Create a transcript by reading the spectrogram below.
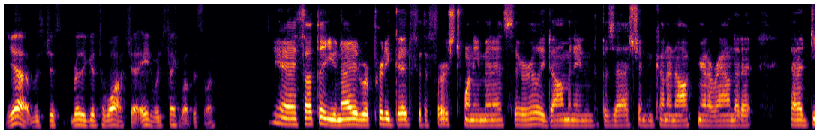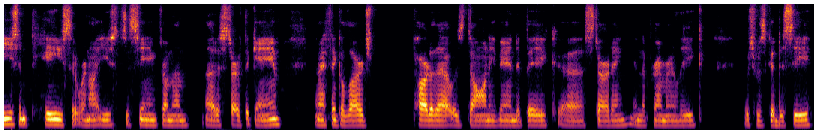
yeah, it was just really good to watch. Uh, Aiden, what do you think about this one? Yeah, I thought that United were pretty good for the first 20 minutes. They were really dominating the possession and kind of knocking it around at a, at a decent pace that we're not used to seeing from them uh, to start the game. And I think a large part of that was Donny van de Beek uh, starting in the Premier League, which was good to see.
